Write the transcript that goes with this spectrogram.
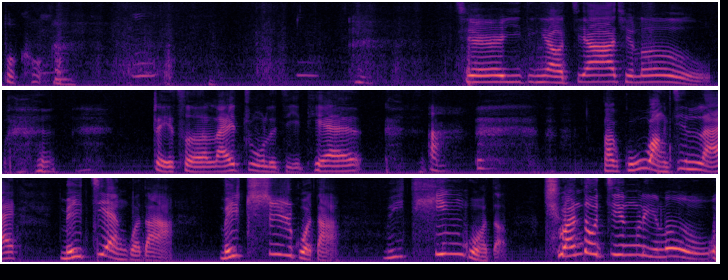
不哭啊。今儿一定要家去喽。这次来住了几天。啊。把古往今来没见过的、没吃过的、没听过的，全都经历喽。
